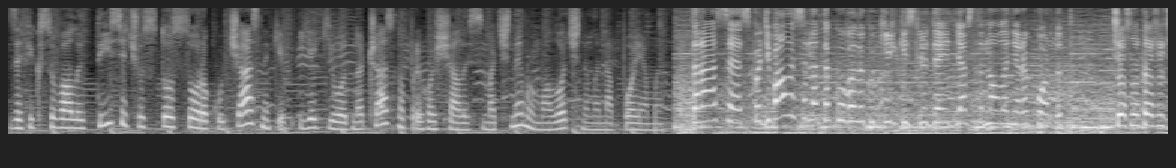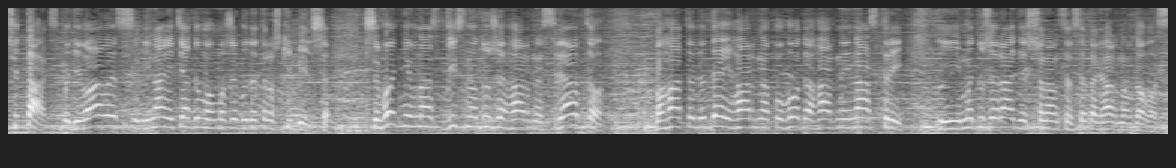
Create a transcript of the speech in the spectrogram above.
зафіксували 1140 учасників, які одночасно пригощались смачними молочними напоями. Тарасе, сподівалися на таку велику кількість людей для встановлення рекорду? Чесно кажучи, так, сподівались, і навіть я думав, може буде трошки більше. Сьогодні в нас дійсно дуже гарне свято, багато людей, гарна погода, гарний настрій. І ми дуже раді, що нам це все так гарно вдалося.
